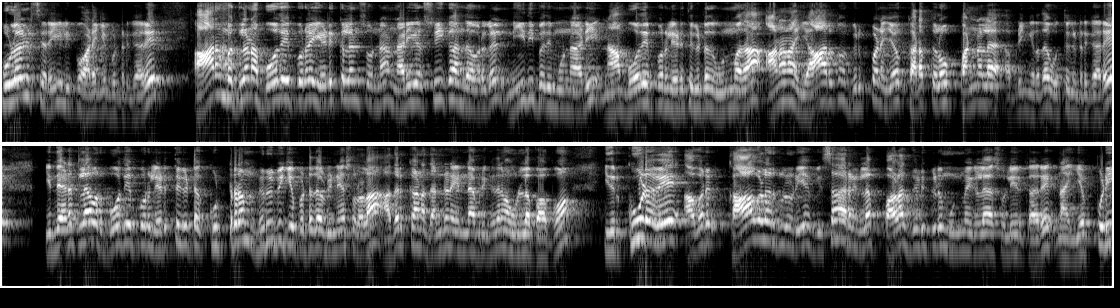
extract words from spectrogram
புழல் சிறையில் இப்போ அடைக்கப்பட்டிருக்காரு. ஆரம்பத்தில் நான் போதைப் பொருளை எடுக்கலன்னு சொன்னால் நடிகர் ஸ்ரீகாந்த் அவர்கள் நீதிபதி முன்னாடி நான் போதைப் பொருள் எடுத்துக்கிட்டது உண்மைதான் ஆனால் நான் யாருக்கும் விற்பனையோ கடத்தலோ பண்ணல அப்படிங்கிறத ஒத்துக்கிட்டு இருக்காரு. இந்த இடத்துல அவர் போதைப் பொருள் எடுத்துக்கிட்ட குற்றம் நிரூபிக்கப்பட்டது அப்படின்னே சொல்லலாம். அதற்கான தண்டனை என்ன அப்படிங்கிறத நம்ம உள்ள பார்ப்போம். இது கூடவே அவர் காவலர்களுடைய விசாரணையில் பல திடுக்கிடும் உண்மைகளை சொல்லியிருக்காரு. நான் எப்படி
